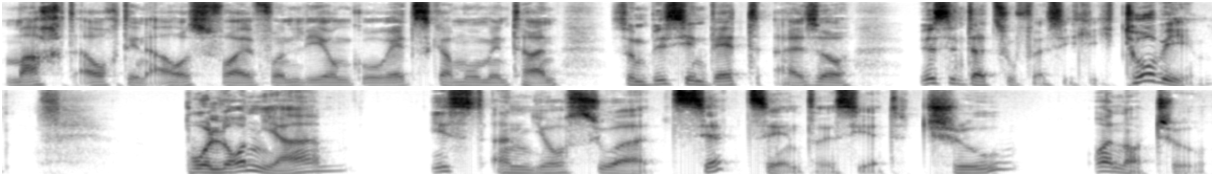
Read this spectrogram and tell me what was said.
macht auch den Ausfall von Leon Goretzka momentan so ein bisschen wett, also wir sind da zuversichtlich. Tobi, Bologna ist an Joshua Zirkze interessiert. True or not true?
